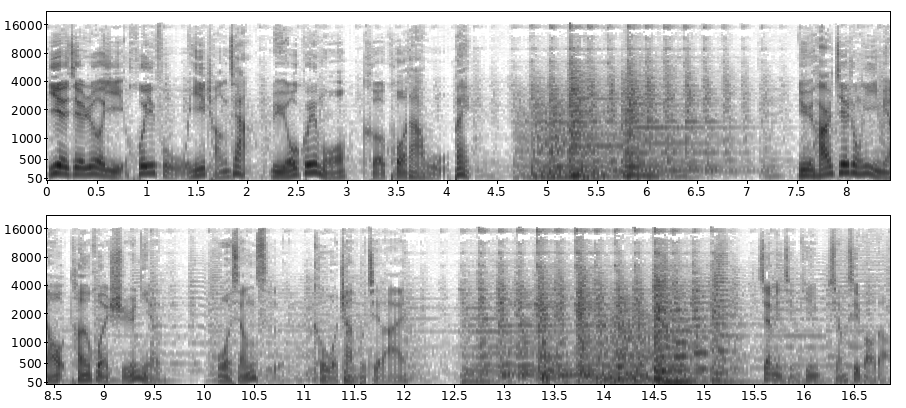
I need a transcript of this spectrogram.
业界热议恢复五一长假，旅游规模可扩大五倍。女孩接种疫苗瘫痪十年，我想死，可我站不起来。下面请听详细报道。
